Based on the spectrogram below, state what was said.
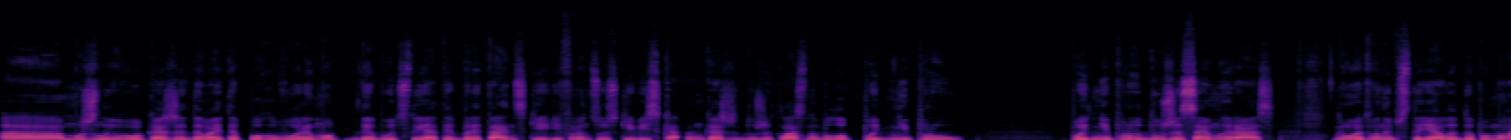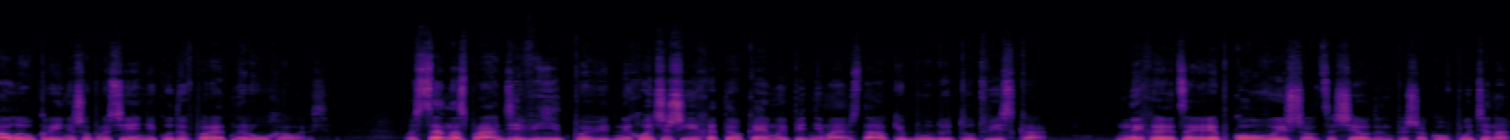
А можливо, каже, давайте поговоримо, де будуть стояти британські і французькі війська. Він каже, дуже класно було по Дніпру. По Дніпру дуже самий раз. Ну, от вони б стояли, допомагали Україні, щоб Росія нікуди вперед не рухалась. Ось це насправді відповідь. Не хочеш їхати? Окей, ми піднімаємо ставки, будуть тут війська. У них е, цей Рябков вийшов, це ще один пішаков Путіна.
